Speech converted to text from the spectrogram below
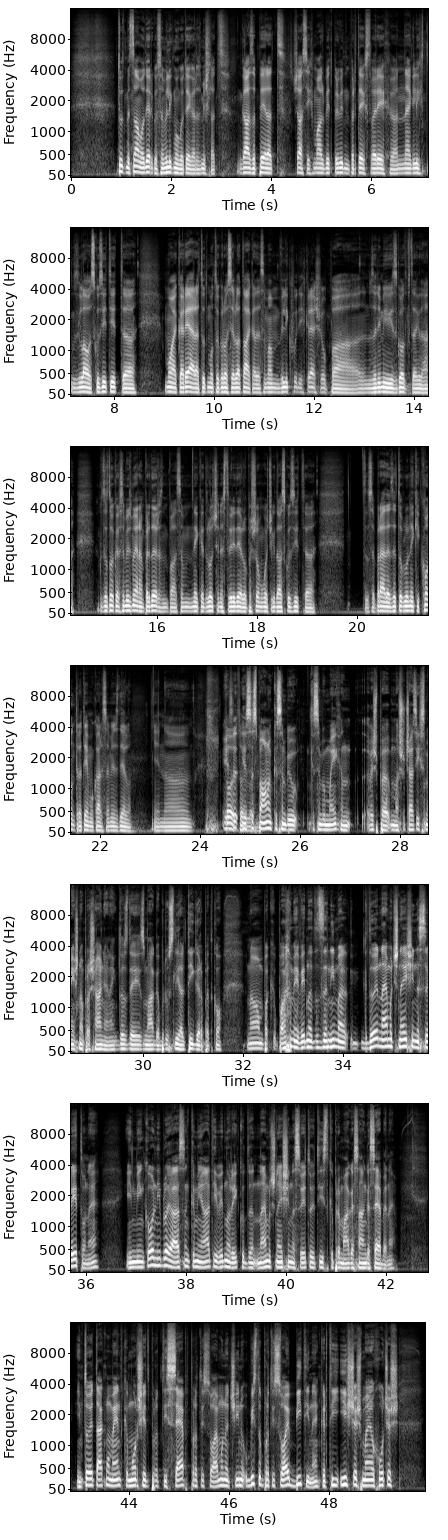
tudi med samo dirko sem veliko mogel tega razmišljati, ga zapeljati, včasih malo biti previden pri teh stvarih, uh, ne glih z glavo skozi tit. Uh, Moja karijera, tudi motocross je bila taka, da sem imel veliko hudih krešov, pa zanimivih zgodb. Da, zato, ker sem bil zmeraj predrzen, pa sem neke določene stvari delal, pa šel mogoče kdaj skozi. Uh, to se pravi, da je to bilo neki kontra temu, kar sem jaz delal. In, uh, Jaz, To- se- to jaz se spomnim, ko sem bil, ko sem bil majhen, veš, pa imaš včasih smešno vprašanje, ne, kdo zdaj zmaga, Brusli ali Tiger. No, ampak pa me je vedno zanimalo, kdo je najmočnejši na svetu. Ne? In mi nikoli ni bilo jasno, ker mi je Ati vedno rekel, da najmočnejši na svetu je tisti, ki premaga samega sebe. Ne? In to je tak moment, ko moraš iti proti sebi, proti svojemu načinu, v bistvu proti svoji biti, ne? ker ti iščeš mejo, hočeš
